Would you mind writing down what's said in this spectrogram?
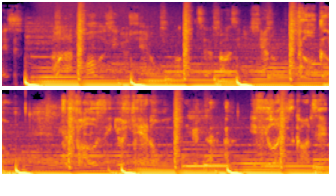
guys. To Follow. Welcome to Falozinho's channel. Welcome to Falozinho's channel. if you like this content,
